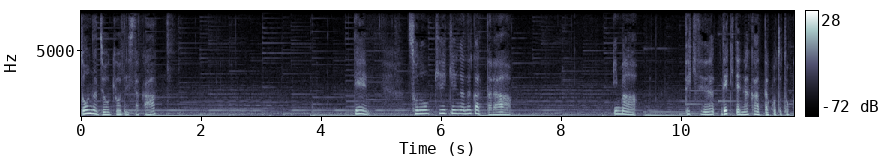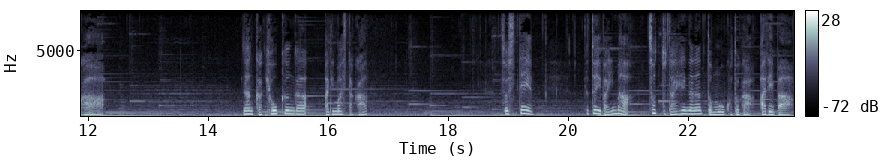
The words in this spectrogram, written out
どんな状況でしたか？でその経験がなかったら今できてできてなかったこととか何か教訓がありましたか？そして例えば今ちょっと大変だなと思うことがあれば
